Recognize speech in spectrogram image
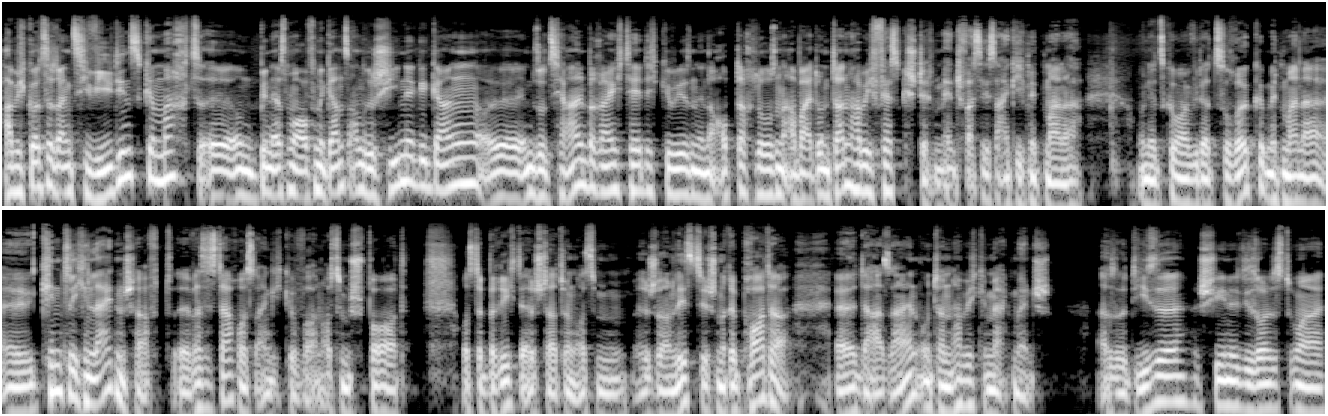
habe ich Gott sei Dank Zivildienst gemacht äh, und bin erstmal auf eine ganz andere Schiene gegangen, äh, im sozialen Bereich tätig gewesen, in der Obdachlosenarbeit. Und dann habe ich festgestellt, Mensch, was ist eigentlich mit meiner, und jetzt kommen wir wieder zurück, mit meiner äh, kindlichen Leidenschaft, äh, was ist daraus eigentlich geworden? Aus dem Sport, aus der Berichterstattung, aus dem äh, journalistischen Reporter-Dasein. und dann habe ich gemerkt, Mensch, also diese Schiene, die solltest du mal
